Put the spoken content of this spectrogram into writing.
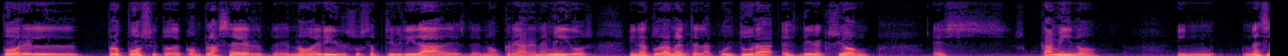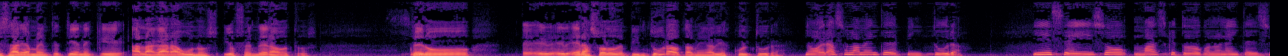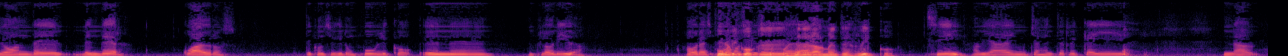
por el propósito de complacer, de no herir susceptibilidades, de no crear enemigos y naturalmente la cultura es dirección, es camino y necesariamente tiene que halagar a unos y ofender a otros. Pero eh, ¿era solo de pintura o también había escultura? No, era solamente de pintura. Y se hizo más que todo con una intención de vender cuadros, de conseguir un público en, eh, en Florida. Ahora esperamos Público que que esto pueda- generalmente es rico. Sí, había hay mucha gente rica ahí,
